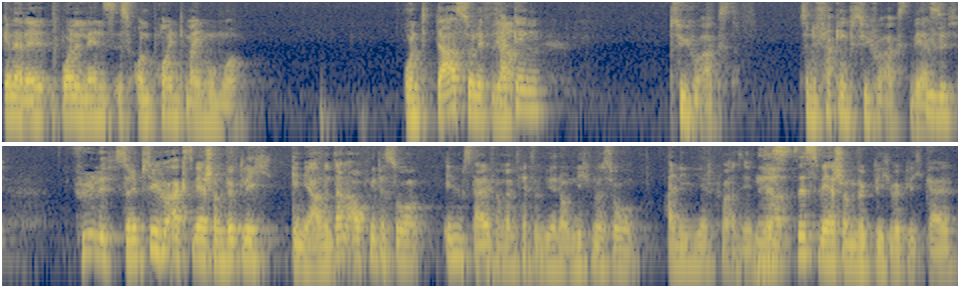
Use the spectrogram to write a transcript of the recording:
generell, Borderlands ist on point mein Humor. Und da ist so eine Ja. fucking Psychoaxt. So eine fucking Psychoaxt wär's. Fühle ich. Fühle ich. So eine Psychoaxt wäre schon wirklich genial. Und dann auch wieder so im Style von meinem Tätowierer und nicht nur so animiert quasi. Ja. Das, das wäre schon wirklich, wirklich geil.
